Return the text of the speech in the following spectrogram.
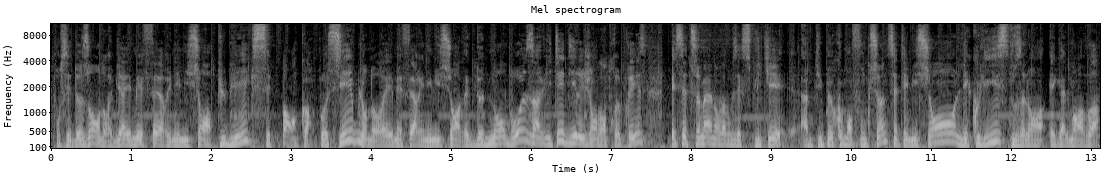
pour ces deux ans, on aurait bien aimé faire une émission en public. C'est pas encore possible. On aurait aimé faire une émission avec de nombreux invités, dirigeants d'entreprise. Et cette semaine, on va vous expliquer un petit peu comment fonctionne cette émission, les coulisses. Nous allons également avoir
